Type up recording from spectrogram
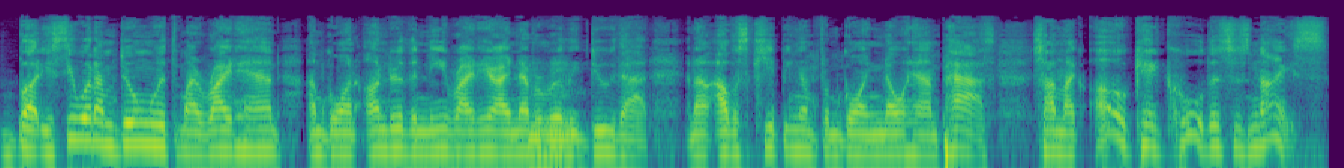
But you see what I'm doing with my right hand? I'm going under the knee right here. I never really mm-hmm. do that. And I, I was keeping him from going no hand pass. So I'm like, oh, okay, cool. This is nice.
